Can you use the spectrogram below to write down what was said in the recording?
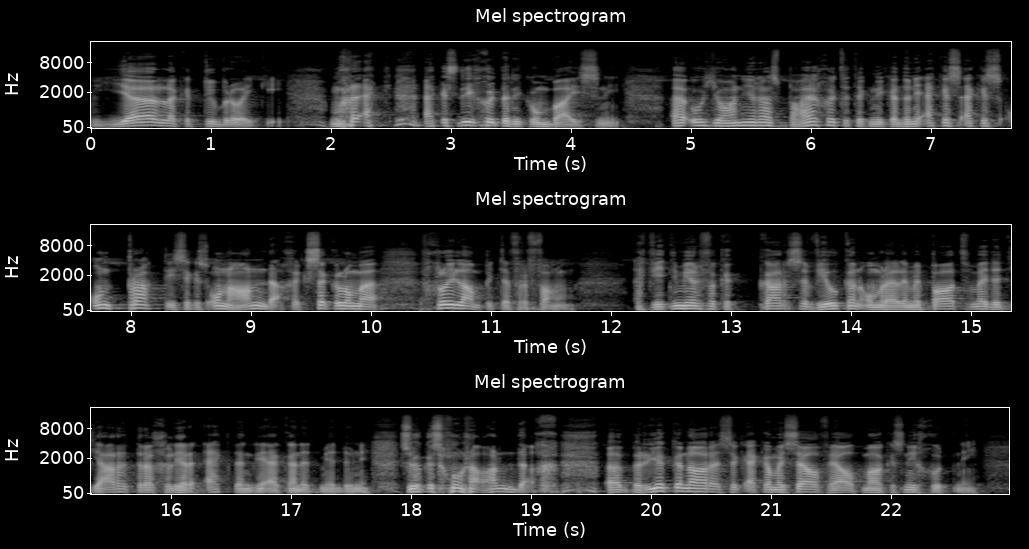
heerlike toebroodjie. Maar ek ek is nie goed in die kombuis nie. Uh, o, Janie, daar's baie goed wat ek nie kan doen nie. Ek is ek is onprakties, ek is onhandig. Ek sukkel om 'n gloeilampie te vervang. Ek weet nie meer of ek 'n kar se wiel kan omruil en my pa het vir my dit jare terug geleer. Ek dink nie ek kan dit meer doen nie. So ek is onhandig. 'n Berekenaar is ek ek kan myself help, maar ek is nie goed nie. Uh,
